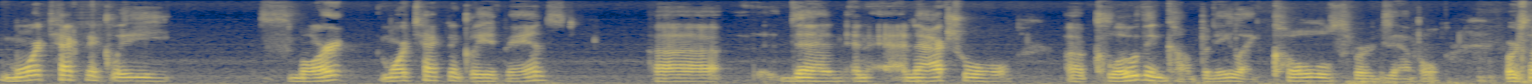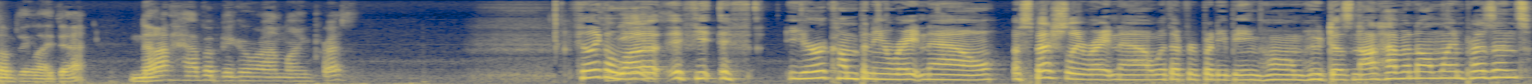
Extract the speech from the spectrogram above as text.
more technically smart, more technically advanced, uh, than an, an actual uh, clothing company like Kohl's, for example, or something like that, not have a bigger online presence. I feel like a lot of if you if you're a company right now, especially right now with everybody being home who does not have an online presence,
